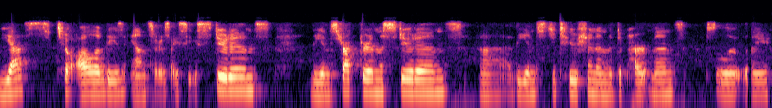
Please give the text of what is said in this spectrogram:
Yes to all of these answers. I see students, the instructor and the students, uh, the institution and the departments, absolutely.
